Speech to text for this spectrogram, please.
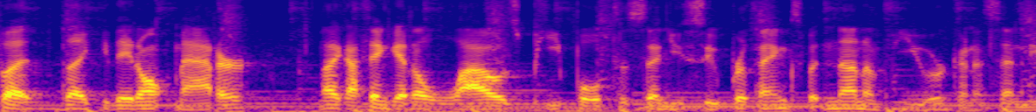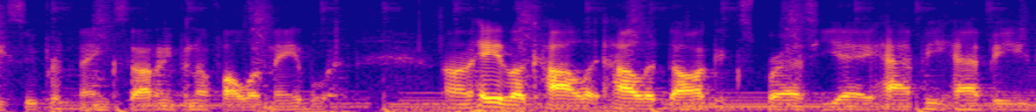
but like they don't matter. Like I think it allows people to send you super thanks, but none of you are gonna send me super thanks. So I don't even know if I'll enable it. Um, hey, look, Holla, Holla Dog Express, yay, happy, happy,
